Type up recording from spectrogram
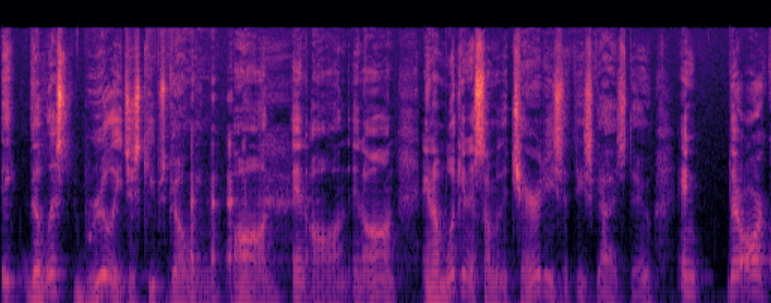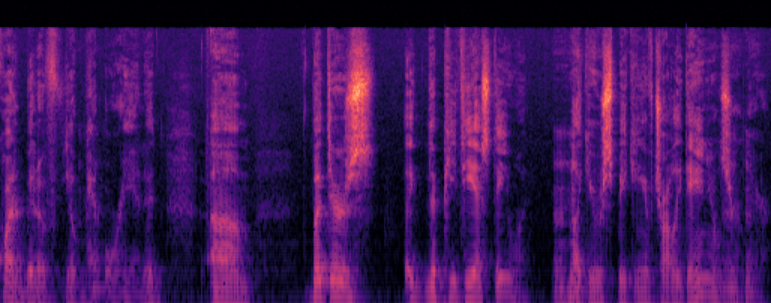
it, the list really just keeps going on and on and on. And I'm looking at some of the charities that these guys do, and there are quite a bit of you know pet oriented, um, but there's the PTSD one, Mm-hmm. like you were speaking of Charlie Daniels earlier.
